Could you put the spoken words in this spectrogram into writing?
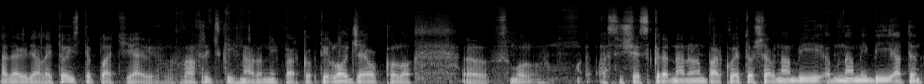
a tak ďalej. To isté platí aj v afrických národných parkoch, tie loďe okolo, uh, asi 6 krát na Národnom parku Etoša v Namibii a ten,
